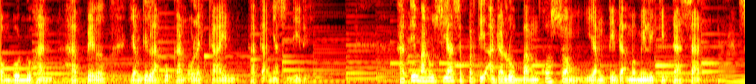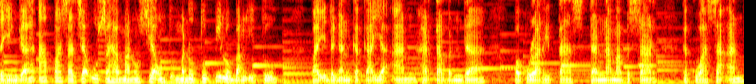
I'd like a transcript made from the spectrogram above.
pembunuhan Habel yang dilakukan oleh Kain, kakaknya sendiri. Hati manusia seperti ada lubang kosong yang tidak memiliki dasar, sehingga apa saja usaha manusia untuk menutupi lubang itu, baik dengan kekayaan, harta benda, popularitas, dan nama besar, kekuasaan,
